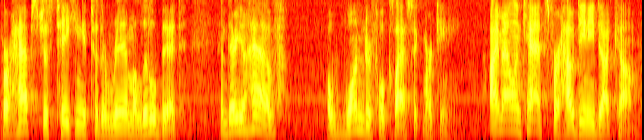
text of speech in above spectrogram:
perhaps just taking it to the rim a little bit, and there you have a wonderful classic martini. I'm Allen Katz for Howdini.com.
